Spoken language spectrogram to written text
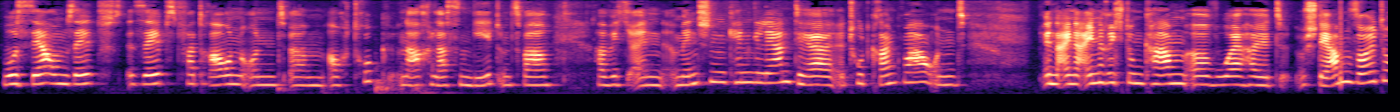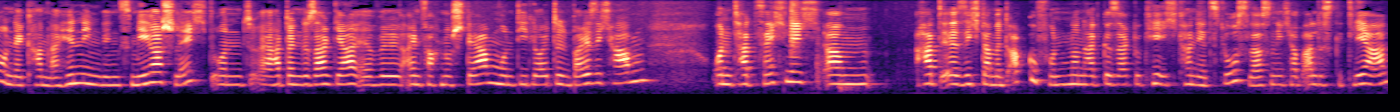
wo es sehr um Selbst, Selbstvertrauen und ähm, auch Druck nachlassen geht. Und zwar habe ich einen Menschen kennengelernt, der todkrank war und in eine Einrichtung kam, äh, wo er halt sterben sollte und er kam dahin, ihm ging's mega schlecht und er hat dann gesagt, ja, er will einfach nur sterben und die Leute bei sich haben. Und tatsächlich ähm, hat er sich damit abgefunden und hat gesagt, okay, ich kann jetzt loslassen, ich habe alles geklärt.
